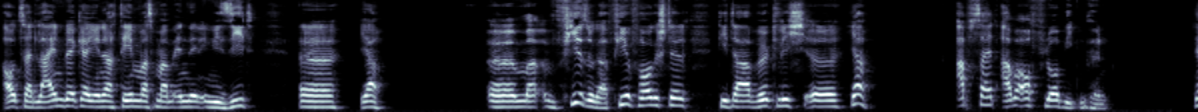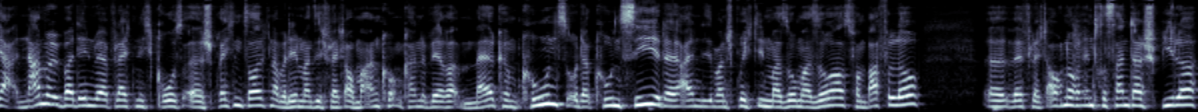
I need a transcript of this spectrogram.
Outside Linebacker, je nachdem, was man am Ende irgendwie sieht. Äh, ja, ähm, vier sogar, vier vorgestellt, die da wirklich, äh, ja, Upside, aber auch Floor bieten können. Ja, ein Name, über den wir vielleicht nicht groß äh, sprechen sollten, aber den man sich vielleicht auch mal angucken kann, wäre Malcolm Coons oder Coonsey. Der eine, man spricht ihn mal so, mal so aus, von Buffalo. Äh, wäre vielleicht auch noch ein interessanter Spieler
